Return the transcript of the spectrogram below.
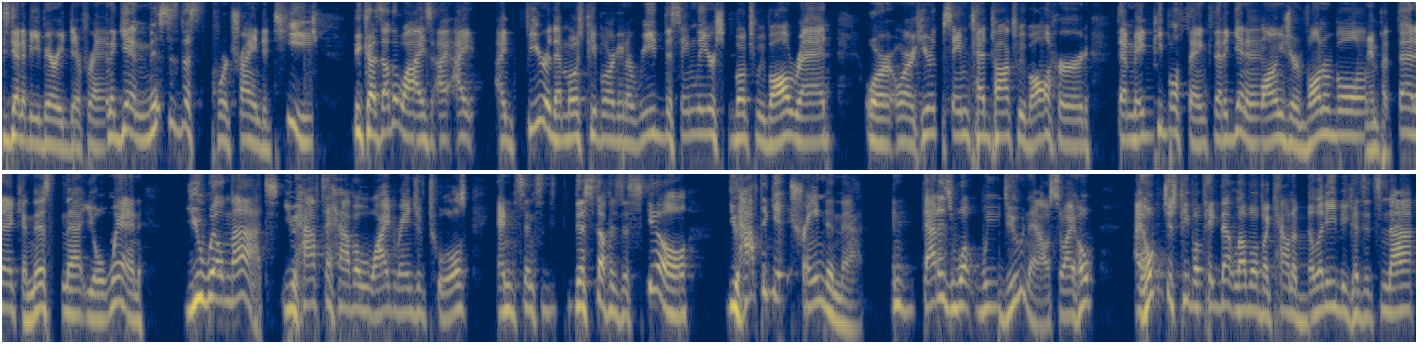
is going to be very different. And again, this is the stuff we're trying to teach because otherwise I, I, I fear that most people are going to read the same leadership books we've all read or or hear the same TED talks we've all heard that make people think that again, as long as you're vulnerable and empathetic and this and that, you'll win. You will not. You have to have a wide range of tools. And since this stuff is a skill, you have to get trained in that. And that is what we do now. So I hope I hope just people take that level of accountability because it's not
